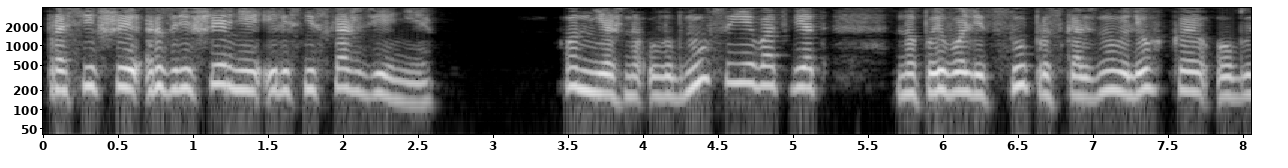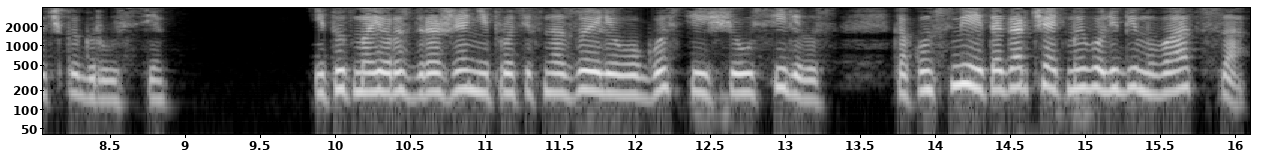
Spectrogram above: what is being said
просивший разрешения или снисхождения. Он нежно улыбнулся ей в ответ, но по его лицу проскользнуло легкое облачко грусти. И тут мое раздражение против назойливого гостя еще усилилось, как он смеет огорчать моего любимого отца.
